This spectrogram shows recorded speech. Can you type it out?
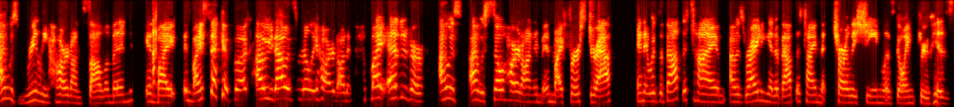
I was really hard on Solomon in my in my second book. I mean, I was really hard on him. My editor, I was I was so hard on him in my first draft. And it was about the time I was writing it about the time that Charlie Sheen was going through his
